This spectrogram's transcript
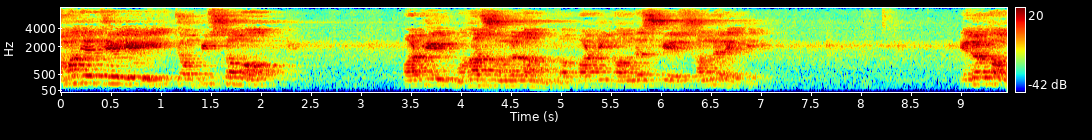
আমাদের যে এই চব্বিশতম পার্টির মহাসম্মেলন বা পার্টি কংগ্রেসকে সামনে রেখে এরকম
